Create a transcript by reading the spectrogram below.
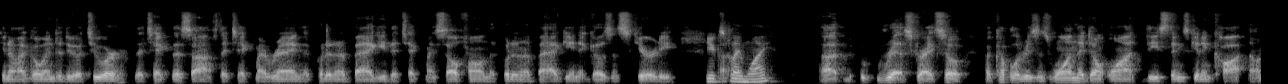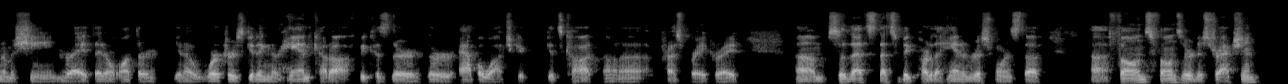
you know, I go in to do a tour, they take this off, they take my ring, they put it in a baggie, they take my cell phone, they put it in a baggie, and it goes in security. You explain uh, why? Uh, risk, right? So a couple of reasons. One, they don't want these things getting caught on a machine, right? They don't want their, you know, workers getting their hand cut off because their their Apple Watch get, gets caught on a press brake, right? Um, so that's that's a big part of the hand and wrist worn stuff. Uh, phones, phones are a distraction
